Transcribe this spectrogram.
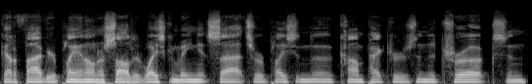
got a five-year plan on our solid waste convenience sites, replacing the compactors and the trucks, and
